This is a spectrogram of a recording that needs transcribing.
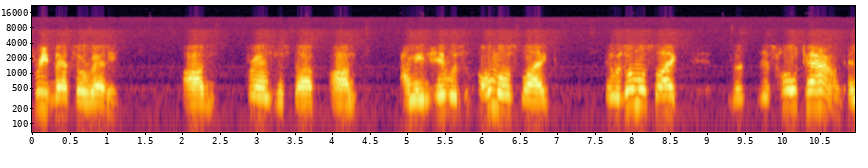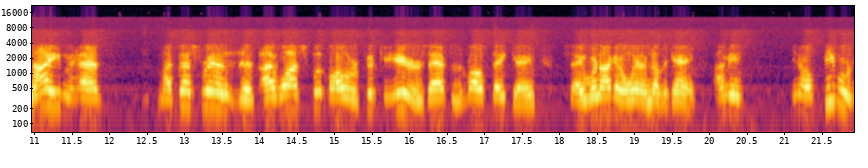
three bets already on friends and stuff. On, I mean, it was almost like it was almost like the, this whole town, and I even had my best friends that I watched football over 50 years after the Ball State game say we're not going to win another game. I mean, you know, people were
